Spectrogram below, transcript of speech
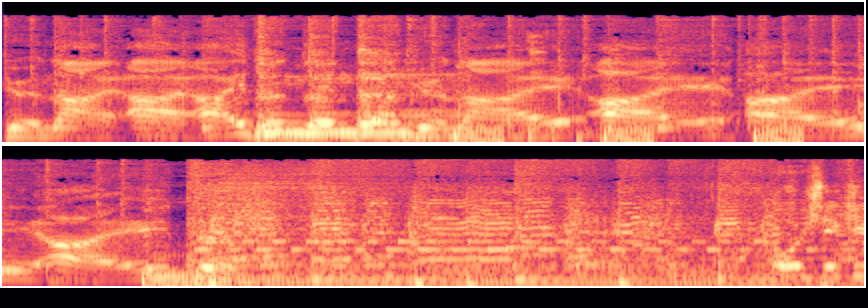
Günay ay ay dın dın dın. Günay ay ay ay. O şekil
